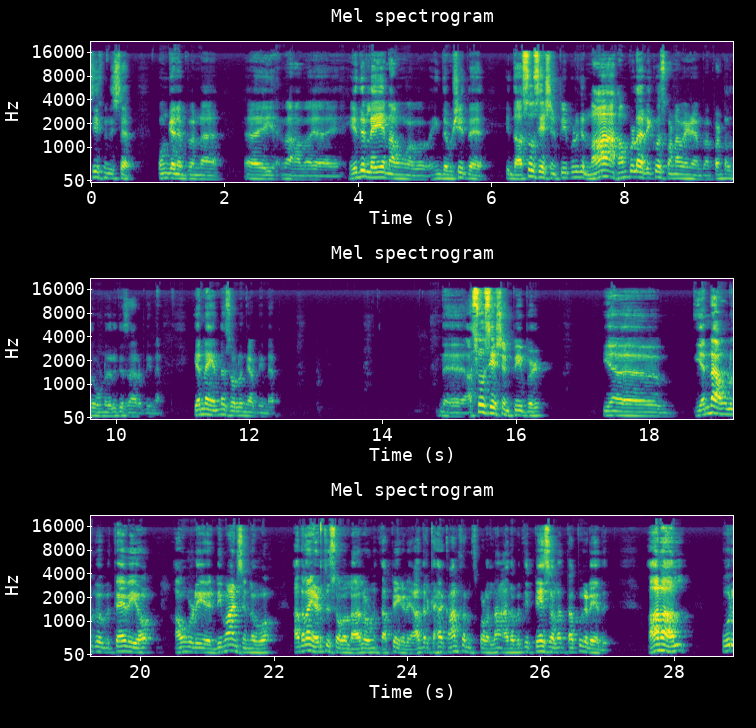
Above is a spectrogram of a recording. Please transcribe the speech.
chief minister உங்கள் இப்போ நான் நான் எதிரிலேயே நான் இந்த விஷயத்தை இந்த அசோசியேஷன் பீப்புளுக்கு நான் ஹம்பிளாக ரிக்வஸ்ட் பண்ண வேண்டிய பண்ணுறது ஒன்று இருக்குது சார் அப்படின்னு. என்ன என்ன சொல்லுங்க அப்படின்னார் இந்த அசோசியேஷன் பீப்புள் என்ன அவங்களுக்கு தேவையோ அவங்களுடைய டிமாண்ட்ஸ் என்னவோ அதெல்லாம் எடுத்து சொல்லலாம் அதில் ஒன்றும் தப்பே கிடையாது. அதற்காக கான்ஃபரன்ஸ் போடலாம். அதை பற்றி பேசலாம். தப்பு கிடையாது. ஆனால் ஒரு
